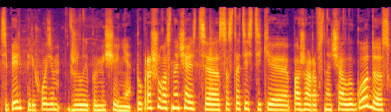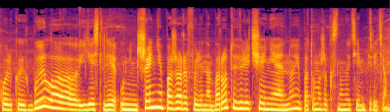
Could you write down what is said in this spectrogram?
теперь переходим в жилые помещения. Попрошу вас начать э, со статистики пожаров с начала года, сколько их было, есть ли уменьшение пожаров или наоборот увеличение, ну и потом уже к основной теме перейдем.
